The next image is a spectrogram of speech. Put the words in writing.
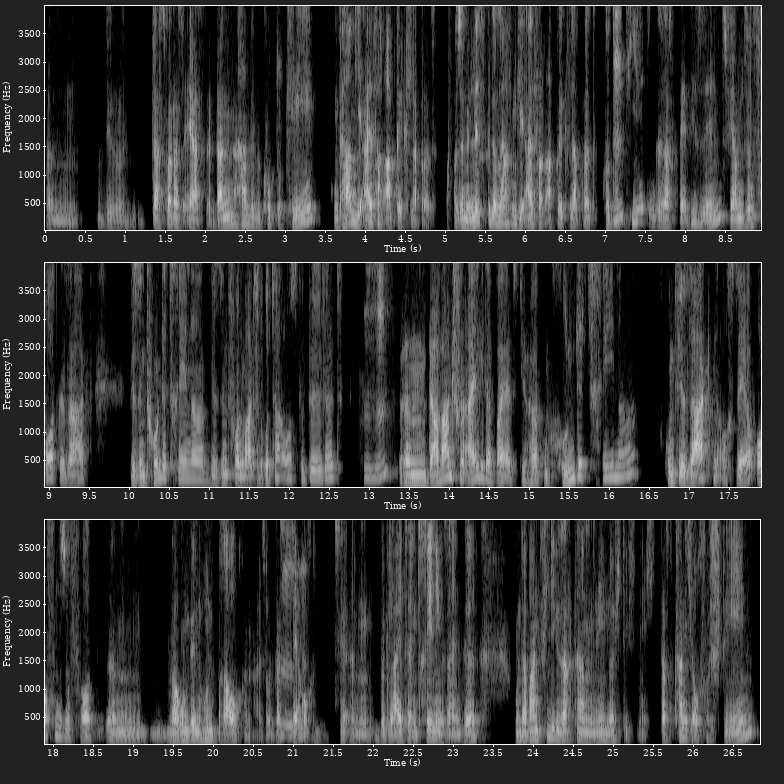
Ähm, das war das Erste. Dann haben wir geguckt, okay, und haben die einfach abgeklappert. Also eine Liste gemacht und die einfach abgeklappert, kontaktiert mhm. und gesagt, wer wir sind. Wir haben sofort gesagt, wir sind Hundetrainer, wir sind von Martin Rütter ausgebildet. Mhm. Ähm, da waren schon einige dabei, als die hörten Hundetrainer. Und wir sagten auch sehr offen sofort, ähm, warum wir einen Hund brauchen. Also, dass mhm. der auch ähm, Begleiter im Training sein wird. Und da waren viele, die gesagt haben, nee, möchte ich nicht. Das kann ich auch verstehen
